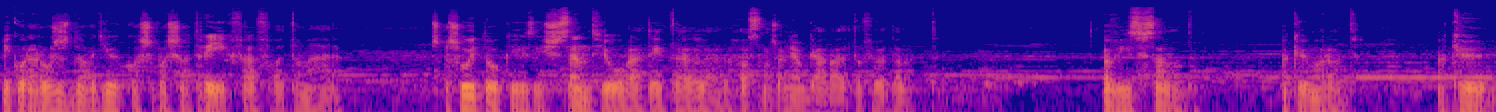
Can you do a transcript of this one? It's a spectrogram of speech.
mikor a rozsda a gyilkos vasat rég felfalta már, és a sújtókéz is szent jóvátétellel hasznos anyaggá vált a föld alatt. A víz szalad, a kő marad, a kő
